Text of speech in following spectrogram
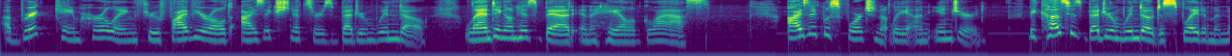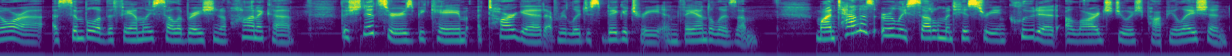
a brick came hurling through five year old Isaac Schnitzer's bedroom window, landing on his bed in a hail of glass. Isaac was fortunately uninjured. Because his bedroom window displayed a menorah, a symbol of the family's celebration of Hanukkah, the Schnitzers became a target of religious bigotry and vandalism. Montana's early settlement history included a large Jewish population,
